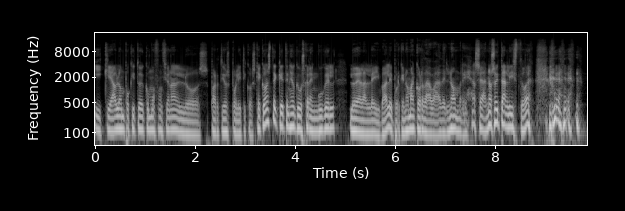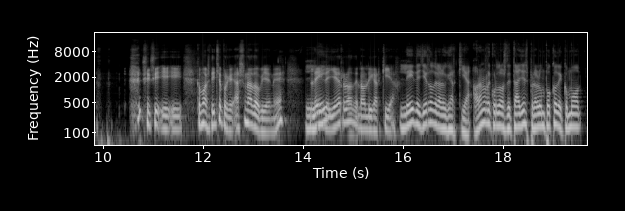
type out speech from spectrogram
y que habla un poquito de cómo funcionan los partidos políticos. Que conste que he tenido que buscar en Google lo de la ley, ¿vale? Porque no me acordaba del nombre. O sea, no soy tan listo, ¿eh? Sí, sí, y, y como has dicho, porque ha sonado bien, ¿eh? Ley, de hierro de la oligarquía. Ley de hierro de la oligarquía. Ahora no recuerdo los detalles, pero hablo un poco de cómo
